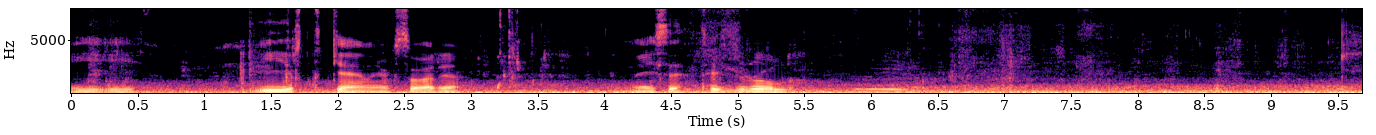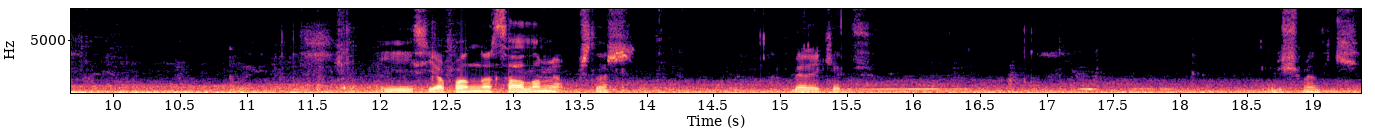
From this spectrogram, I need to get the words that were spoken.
İyi iyi. İyi yırttık yani yoksa var ya. Neyse tecrübe oldu. İyi yapanlar sağlam yapmışlar. Bereket. Düşmedik.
